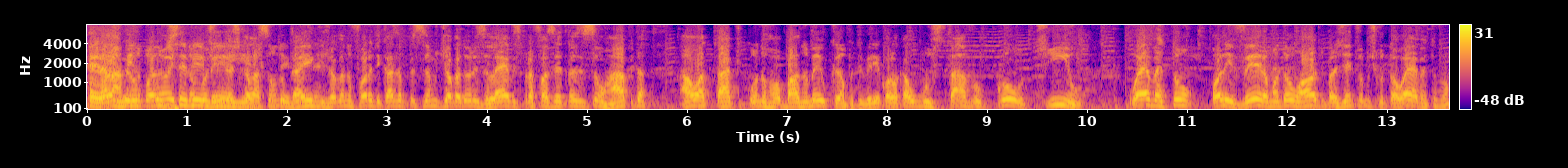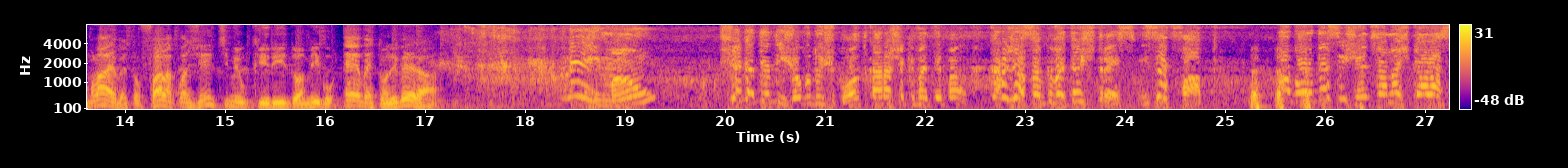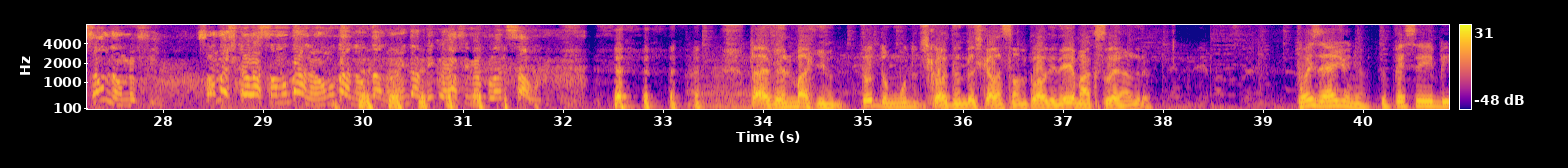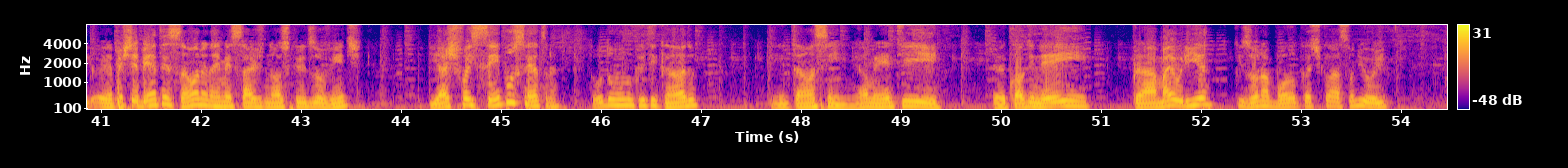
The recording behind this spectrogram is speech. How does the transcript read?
É, Belarmino, boa noite. Não gostei da escalação do Kaique. Bem, né? Jogando fora de casa, precisamos de jogadores leves para fazer a transição rápida ao ataque quando roubar no meio-campo. Deveria colocar o Gustavo Coutinho o Everton Oliveira mandou um áudio pra gente. Vamos escutar o Everton. Vamos lá, Everton. Fala com a gente, meu querido amigo Everton Oliveira. Meu irmão, chega dia de jogo do esporte, o cara acha que vai ter. Pra... O cara já sabe que vai ter um estresse. Isso é fato. Agora, desse jeito, só na escalação, não, meu filho. Só na escalação não dá, não. Não dá, não, não dá, não. Ainda bem que eu já fiz meu plano de saúde. tá vendo, Marquinhos? Todo mundo discordando da escalação do Claudinei e Marcos Leandro. Pois é, Júnior. Eu percebi, eu prestei bem atenção né, nas mensagens dos nossos queridos ouvintes. E acho que foi 100%, né? Todo mundo criticando. Então, assim, realmente, é, Claudinei, para a maioria, pisou na bola com a escalação de hoje.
